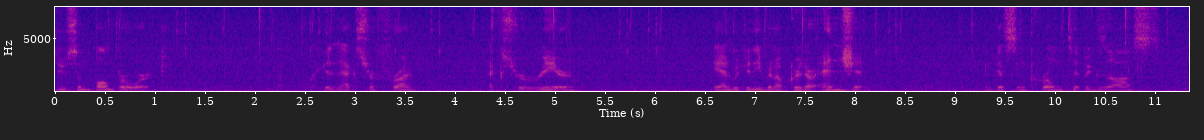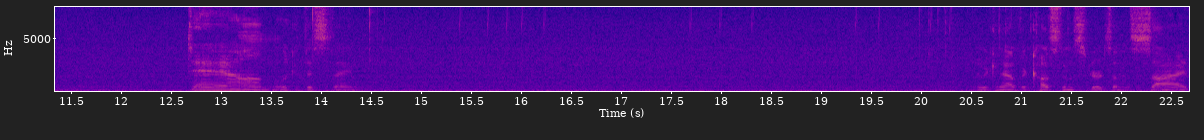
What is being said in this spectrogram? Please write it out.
do some bumper work. Get an extra front, extra rear, and we can even upgrade our engine. And get some chrome tip exhaust. Damn, look at this thing. And we can have the custom skirts on the side.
